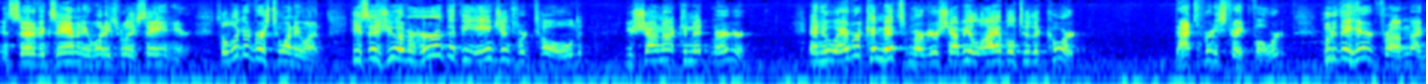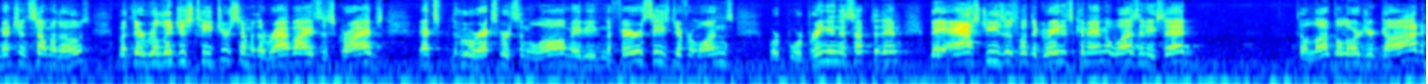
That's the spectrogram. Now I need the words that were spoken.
Instead of examining what He's really saying here. So, look at verse 21. He says, You have heard that the ancients were told, You shall not commit murder. And whoever commits murder shall be liable to the court. That's pretty straightforward. Who did they hear it from? I mentioned some of those, but they're religious teachers, some of the rabbis, the scribes, who were experts in the law, maybe even the Pharisees, different ones, were, were bringing this up to them. They asked Jesus what the greatest commandment was, and he said, To love the Lord your God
